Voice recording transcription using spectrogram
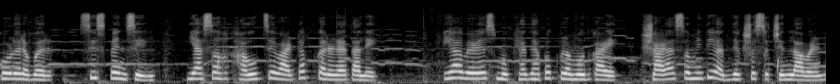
कोडरबर सिस पेन्सिल यासह खाऊचे वाटप करण्यात आले. यावेळेस मुख्याध्यापक प्रमोद काळे शाळा समिती अध्यक्ष सचिन लावण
